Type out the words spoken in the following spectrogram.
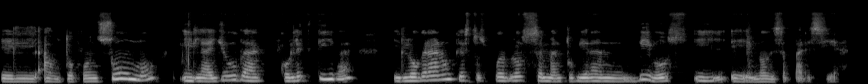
el autoconsumo y la ayuda colectiva, y lograron que estos pueblos se mantuvieran vivos y eh, no desaparecieran.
